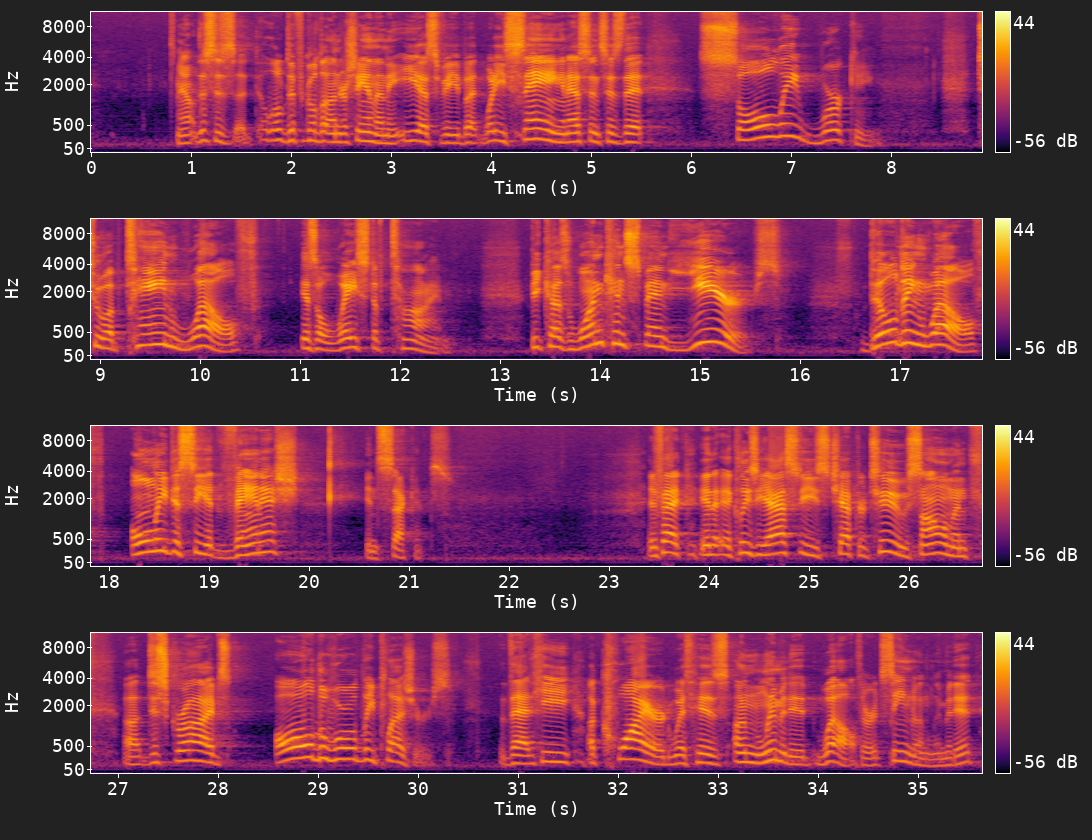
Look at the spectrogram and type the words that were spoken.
Now, this is a little difficult to understand in the ESV, but what he's saying in essence is that solely working to obtain wealth is a waste of time because one can spend years building wealth only to see it vanish in seconds. In fact, in Ecclesiastes chapter 2, Solomon uh, describes all the worldly pleasures that he acquired with his unlimited wealth, or it seemed unlimited.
